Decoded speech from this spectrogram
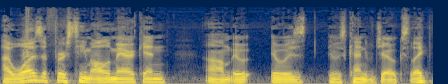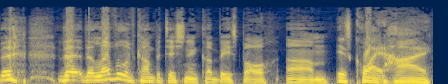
I was a first team All American. Um, it, it was it was kind of jokes. Like the the, the level of competition in club baseball um, Is quite high.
